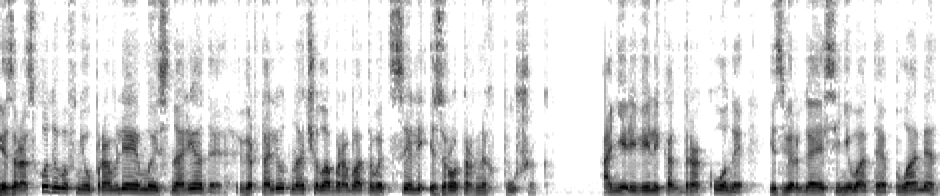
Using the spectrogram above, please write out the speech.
Израсходовав неуправляемые снаряды, вертолет начал обрабатывать цели из роторных пушек. Они ревели, как драконы, извергая синеватое пламя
